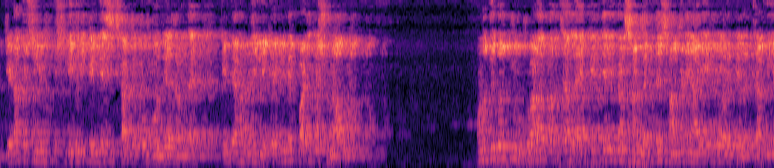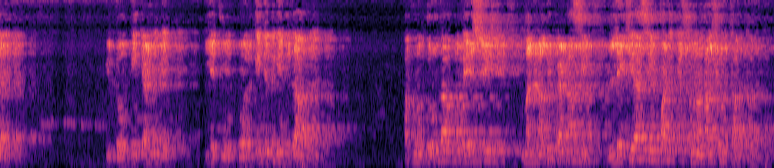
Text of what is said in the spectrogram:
ਜਿਹੜਾ ਤੁਸੀਂ ਪਿਛਲੀ ਵਾਰੀ ਕਹਿੰਦੇ ਸੀ ਸਾਡੇ ਕੋਲ ਬੋਲਿਆ ਜਾਂਦਾ ਹੈ, ਕਹਿੰਦੇ ਹਾਂਜੀ ਲਿਖਿਆ, ਕਹਿੰਦੇ ਪੜ੍ਹ ਕੇ ਸੁਣਾਓ। ਹੁਣ ਜਦੋਂ ਝੂਠ ਵਾਲਾ ਪਰਚਾ ਲੈ ਕੇ ਤੇ ਇਹਦਾ ਸੰਗਤ ਦੇ ਸਾਹਮਣੇ ਆਏ, ਇੱਕ ਵਾਰ ਤੇ ਲੱਜਾ ਵੀ ਆਈ ਕਿ ਲੋਕ ਕੀ ਕਹਿਣਗੇ? ਇਹ ਝੂਠ ਬੋਲ ਕੇ ਜ਼ਿੰਦਗੀ ਗੁਜ਼ਾਰਦਾ ਹੈ। ਆਪਣਾ ਗੁਰੂ ਦਾ ਉਪਦੇਸ਼ ਸੀ, ਮੰਨਣਾ ਵੀ ਪੈਣਾ ਸੀ, ਲਿਖਿਆ ਸੀ, ਪੜ੍ਹ ਕੇ ਸੁਣਾਉਣਾ ਸ਼ੁਰੂ ਕਰ ਦਿੱਤਾ।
